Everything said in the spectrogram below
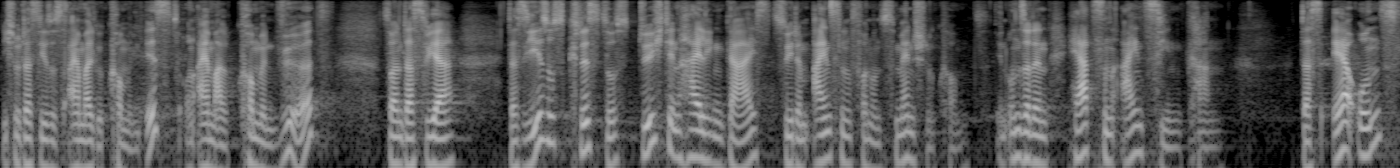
nicht nur, dass Jesus einmal gekommen ist und einmal kommen wird, sondern dass wir, dass Jesus Christus durch den Heiligen Geist zu jedem Einzelnen von uns Menschen kommt, in unseren Herzen einziehen kann, dass er uns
